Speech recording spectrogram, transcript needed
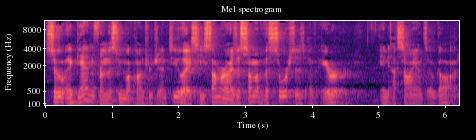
So, again, from the Summa Contra Gentiles, he summarizes some of the sources of error in a science of God.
